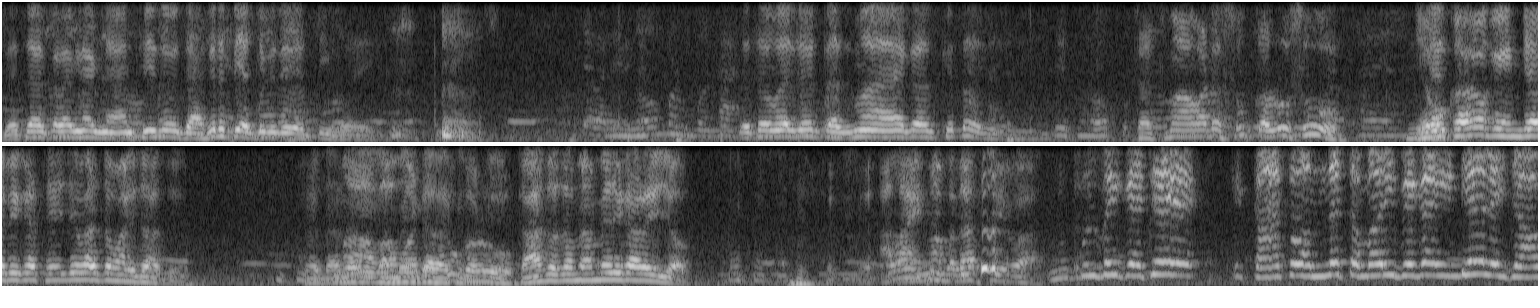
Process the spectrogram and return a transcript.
બે ચાર કલાકના જ્ઞાનથી જો જાગૃતિ આટલી બધી રહેતી હોય તો તમારે જો ટચમાં આવ્યા કેટલો ચશ્મા આવવા માટે શું કરું શું એવું કરો કે ઇન્ડિયા ભેગા થઈ જવાય તમારી સાથે? કાં તો તમે અમેરિકા રહી જાઓ. આ લાઈનમાં બધા જ સેવા. મુકુલભાઈ કે છે કે કાં તો અમને તમારી ભેગા ઇન્ડિયા લઈ જાઓ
